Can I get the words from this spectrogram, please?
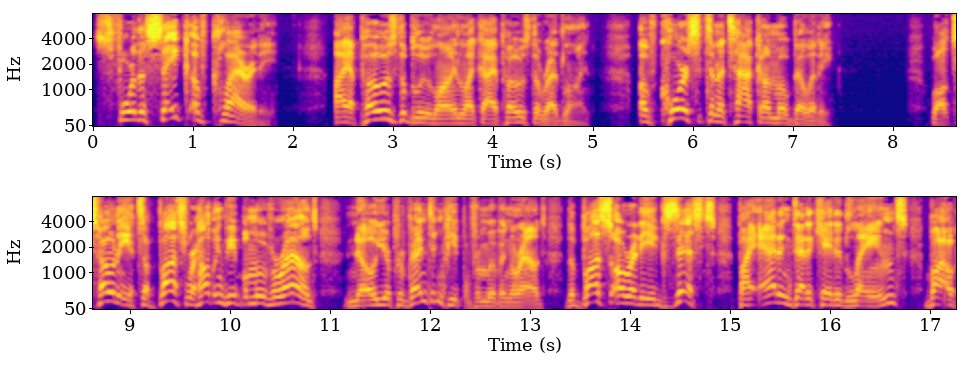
For the sake of clarity, I oppose the blue line like I oppose the red line. Of course, it's an attack on mobility. Well, Tony, it's a bus. We're helping people move around. No, you're preventing people from moving around. The bus already exists by adding dedicated lanes, by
